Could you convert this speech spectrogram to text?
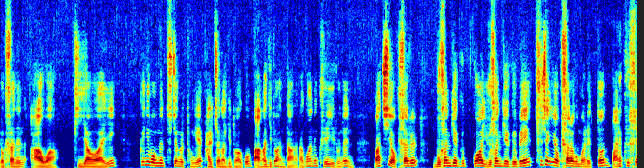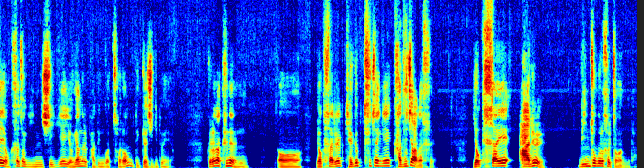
역사는 아와 비아와의 끊임없는 투쟁을 통해 발전하기도 하고 망하기도 한다라고 하는 그의 이론은 마치 역사를 무산계급과 유산계급의 투쟁의 역사라고 말했던 마르크스의 역사적 인식에 영향을 받은 것처럼 느껴지기도 해요. 그러나 그는 어, 역사를 계급 투쟁에 가두지 않았어요. 역사의 알을 민족으로 설정합니다.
